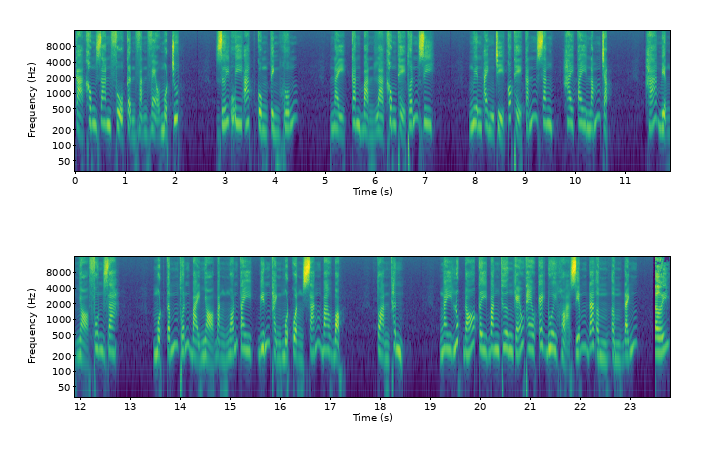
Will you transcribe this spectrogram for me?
Cả không gian phủ cận vặn vẹo một chút. Dưới uy áp cùng tình huống. Này căn bản là không thể thuấn di. Nguyên ảnh chỉ có thể cắn răng, hai tay nắm chặt. Há miệng nhỏ phun ra. Một tấm thuấn bài nhỏ bằng ngón tay biến thành một quần sáng bao bọc. Toàn thân. Ngay lúc đó cây băng thương kéo theo cách đuôi hỏa diễm đã ầm ầm đánh. Tới.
